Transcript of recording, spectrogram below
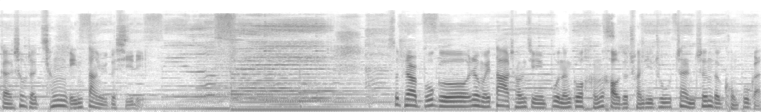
感受着枪林弹雨的洗礼。斯皮尔伯格认为大场景不能够很好的传递出战争的恐怖感，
